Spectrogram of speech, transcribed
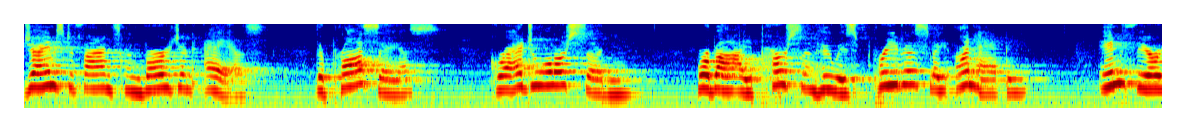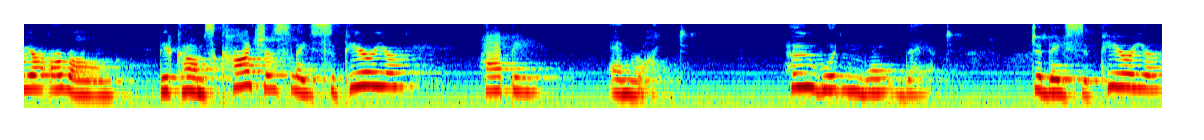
James defines conversion as the process, gradual or sudden, whereby a person who is previously unhappy, inferior, or wrong becomes consciously superior, happy, and right. Who wouldn't want that? To be superior,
